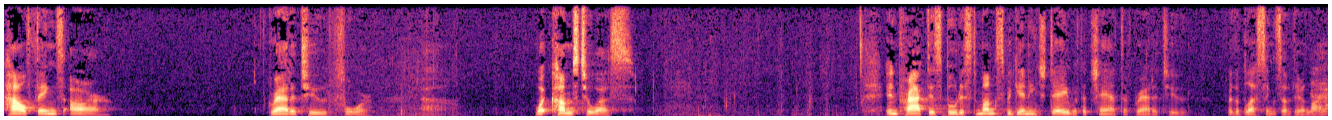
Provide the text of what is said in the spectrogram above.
how things are, gratitude for uh, what comes to us. In practice, Buddhist monks begin each day with a chant of gratitude for the blessings of their life.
